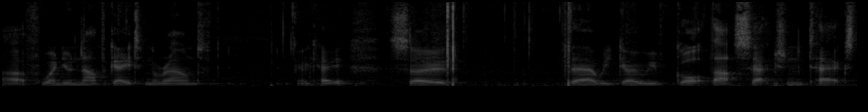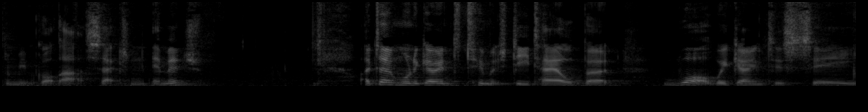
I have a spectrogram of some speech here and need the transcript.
uh, for when you're navigating around. Okay, so there we go. We've got that section text and we've got that section image. I don't want to go into too much detail, but what we're going to see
